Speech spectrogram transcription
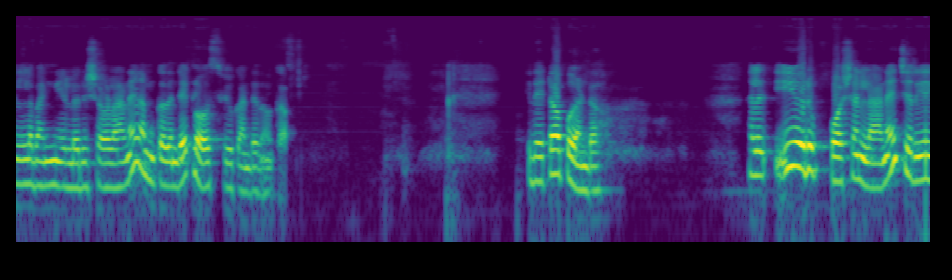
നല്ല ഭംഗിയുള്ള ഒരു ഷോളാണ് നമുക്കതിന്റെ ക്ലോസ് വ്യൂ കണ്ടു നോക്കാം. ഇതേ ടോപ്പ് കണ്ടോ? നല്ല ഈ ഒരു പോർഷനിലാണ് ചെറിയ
